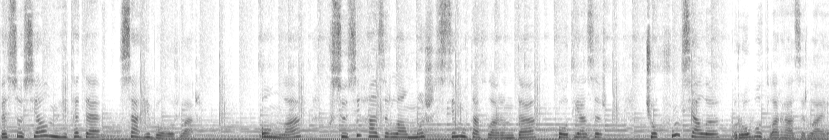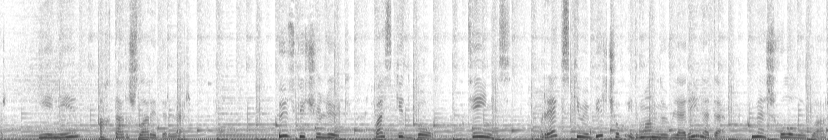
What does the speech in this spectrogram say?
və sosial mühitə də sahib olurlar. Onlar xüsusi hazırlanmış sistem otaqlarında kod yazır, çox funksiyalı robotlar hazırlayır, yeni axtarışlar edirlər. Üzgüçülük, basketbol, tennis, rəqs kimi bir çox idman növləri ilə də məşğul olurlar.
